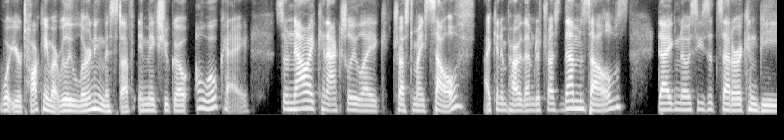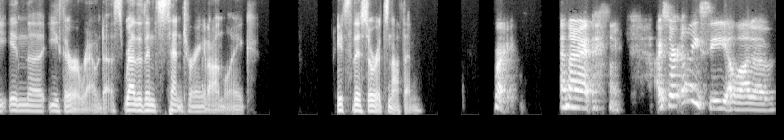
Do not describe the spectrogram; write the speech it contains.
what you're talking about really learning this stuff it makes you go oh okay. So now i can actually like trust myself. I can empower them to trust themselves. Diagnoses et cetera can be in the ether around us rather than centering it on like it's this or it's nothing. Right. And I I certainly see a lot of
